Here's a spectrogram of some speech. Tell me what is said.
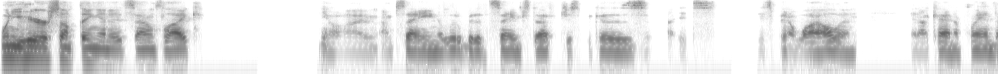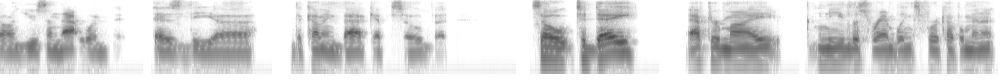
when you hear something and it sounds like you know I'm, I'm saying a little bit of the same stuff just because it's it's been a while and and I kind of planned on using that one as the uh, the coming back episode. But so today, after my needless ramblings for a couple minutes.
